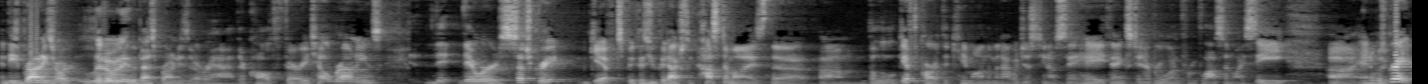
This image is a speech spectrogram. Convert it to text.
And these brownies are literally the best brownies I've ever had. They're called fairy tale brownies they, they, were such great gifts because you could actually customize the um, the little gift card that came on them, and I would just you know say, hey, thanks to everyone from Floss NYC, uh, and it was great.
